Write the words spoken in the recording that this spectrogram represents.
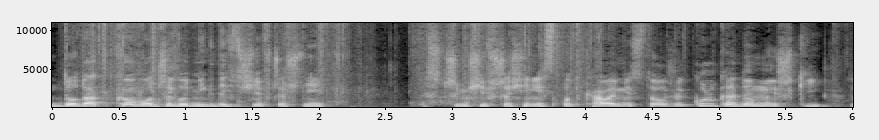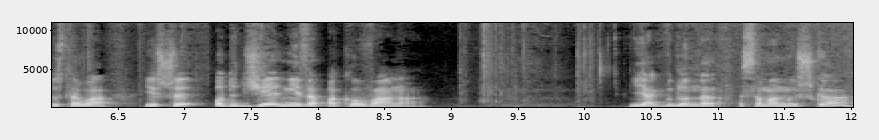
Dodatkowo, czego nigdy się wcześniej, z czym się wcześniej nie spotkałem, jest to, że kulka do myszki została jeszcze oddzielnie zapakowana. Jak wygląda sama myszka?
